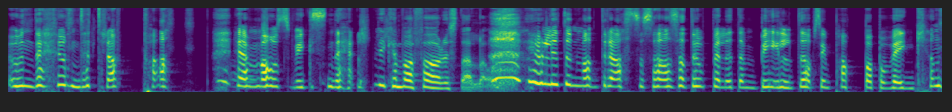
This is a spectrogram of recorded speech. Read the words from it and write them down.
under, under trappan. hemma hos Big Snäll. Vi kan bara föreställa oss. I en liten madrass och så har han satt upp en liten bild av sin pappa på väggen.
